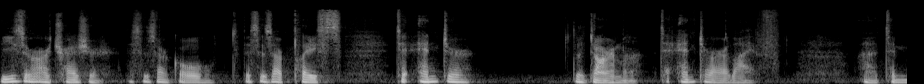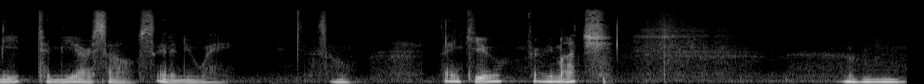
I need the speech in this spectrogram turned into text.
These are our treasure. This is our gold. This is our place to enter the Dharma, to enter our life, uh, to meet to meet ourselves in a new way. So, thank you very much. Um,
